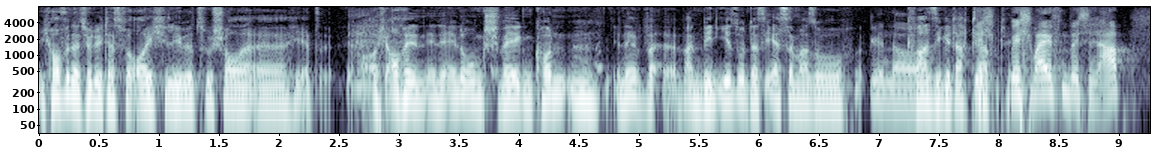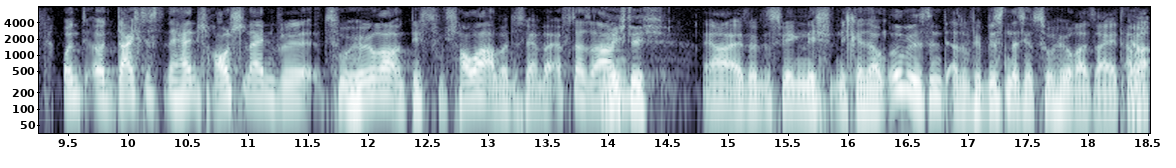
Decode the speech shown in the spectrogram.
Ich hoffe natürlich, dass wir euch, liebe Zuschauer, äh, jetzt euch auch in, in Erinnerung schwelgen konnten, ne, an wen ihr so das erste Mal so genau. quasi gedacht wir, habt. Wir schweifen ein bisschen ab und äh, da ich das nachher nicht rausschneiden will, Zuhörer und nicht Zuschauer, aber das werden wir öfter sagen. Richtig. Ja, also deswegen nicht, nicht sagen, oh, wir sind, also wir wissen, dass ihr Zuhörer seid, aber ja.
